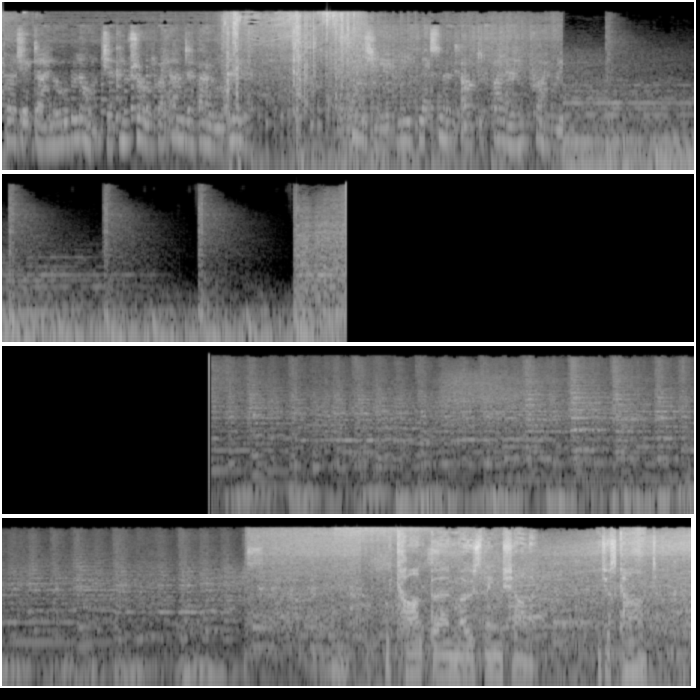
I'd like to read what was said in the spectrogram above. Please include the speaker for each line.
Speaker 1: Projectile orb launcher controlled by underbarrel trigger. Initiate reflex mode after firing primary.
Speaker 2: Can't burn most things, Charlotte. You just can't.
